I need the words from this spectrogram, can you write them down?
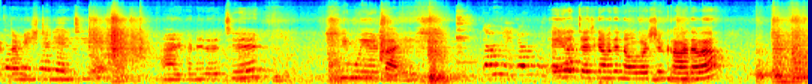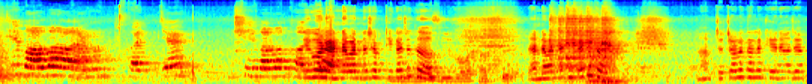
একটা মিষ্টি নিয়েছি। আর এখানে রয়েছে শিমুয়ের পায়েস। এই হচ্ছে আজকে আমাদের নববর্ষের খাওয়া দাওয়া সে বাবা খাচ্ছে সে বাবা এগো রান্না বান্না সব ঠিক আছে তো? রান্না বান্না ঠিক আছে তো? আচ্ছা চলো তাহলে খেয়ে নেওয়া যাক।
